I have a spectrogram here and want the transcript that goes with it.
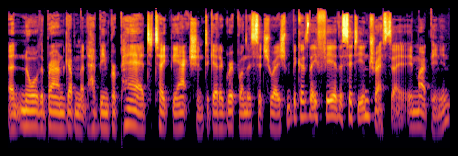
uh, nor the Brown government have been prepared to take the action to get a grip on this situation because they fear the city interests, uh, in my opinion,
